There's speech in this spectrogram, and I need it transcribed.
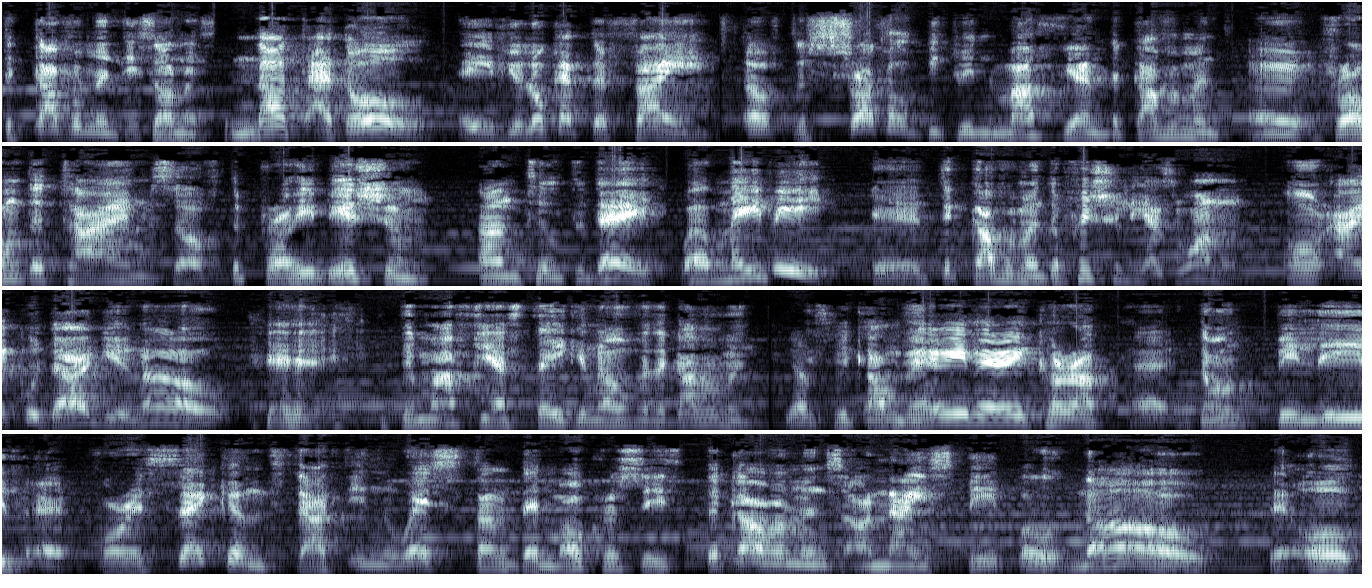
The government is honest. Not at all. If you look at the fight of the struggle between the mafia and the government uh, from the times of the prohibition until today, well, maybe uh, the government officially has won. Or I could argue, no, the mafia has taken over the government. Yep. It's become very, very corrupt. Uh, don't believe uh, for a second that in Western democracies the governments are nice people. No, they're all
